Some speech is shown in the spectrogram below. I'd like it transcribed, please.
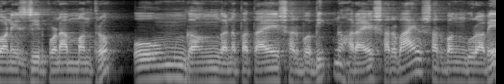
গণেশজির প্রণাম মন্ত্র। ওম গং গণপতায় সর্ববিঘ্ন হরায় সর্বায় সর্বাঙ্গুরাবে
